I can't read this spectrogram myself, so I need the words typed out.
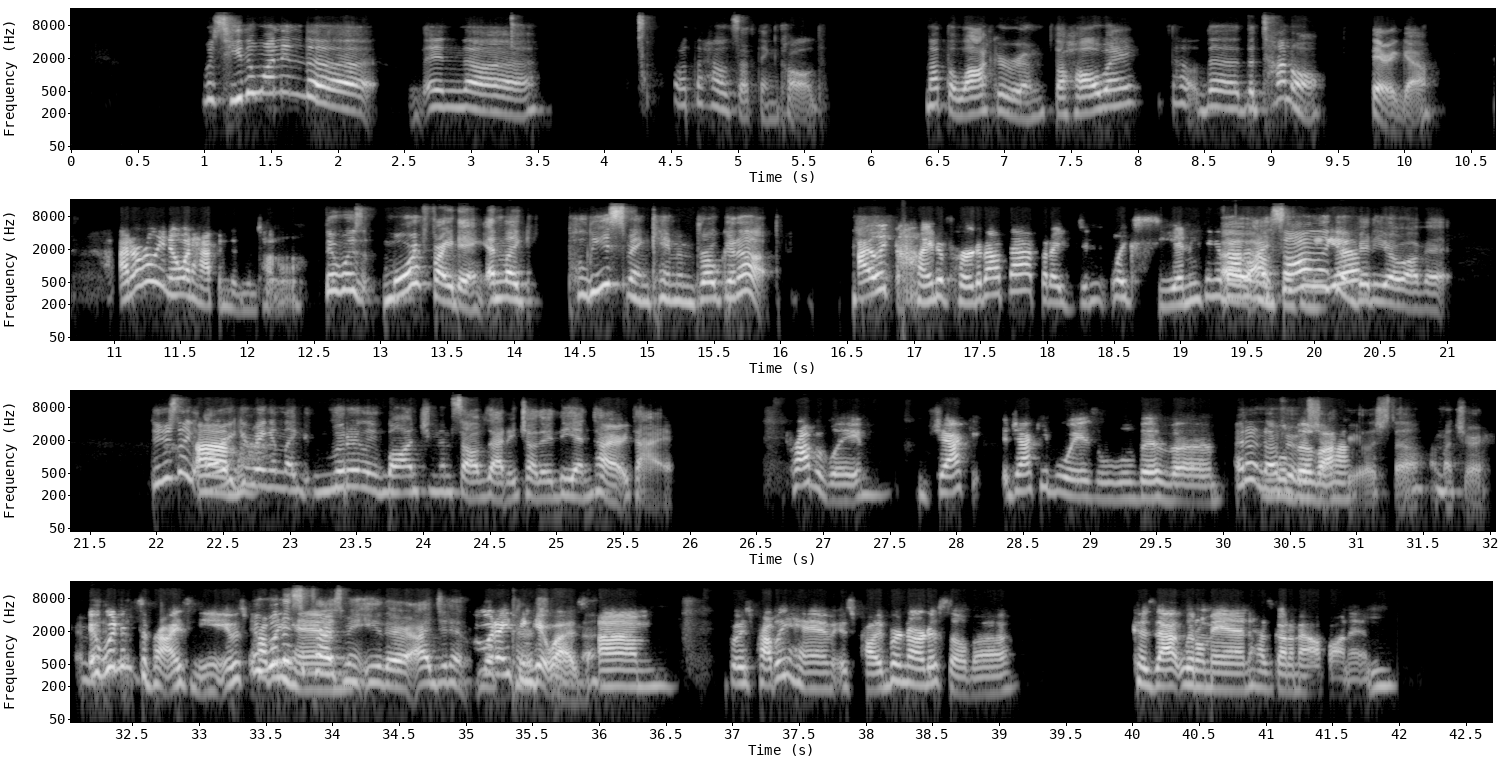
was he the one in the in the what the hell is that thing called? Not the locker room, the hallway, the the, the tunnel. There we go. I don't really know what happened in the tunnel. There was more fighting and like policemen came and broke it up. I like kind of heard about that, but I didn't like see anything about Oh, it. I saw like media. a video of it. They're just like Um, arguing and like literally launching themselves at each other the entire time. Probably. Jack Jackie Boy is a little bit of a. I don't know if it was Jack Grealish though. I'm not sure. It wouldn't surprise me. It was It probably wouldn't surprise me either. I didn't. what I think it was? enough. Um, it was probably him. It was probably Bernardo Silva, because that little man has got a mouth on him.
